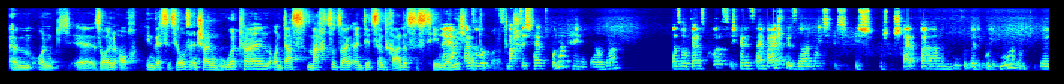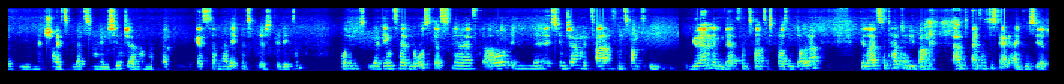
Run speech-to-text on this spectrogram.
ähm, und äh, sollen auch Investitionsentscheidungen beurteilen. Und das macht sozusagen ein dezentrales System naja, ja nicht also automatisch. Das macht sich halt unabhängiger, oder? Also ganz kurz, ich kann jetzt ein Beispiel sagen. Ich, ich, ich, ich schreibe gerade an einem Buch über die Uiguren und über die Menschenrechtsverletzungen in Xinjiang und habe gestern einen Erlebnisbericht gelesen. Und da ging es halt los, dass eine Frau in äh, Xinjiang eine Zahlung von 20 Yuan im Wert von 20.000 Dollar geleistet hat und die Bank hat einfach das Geld einkassiert.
